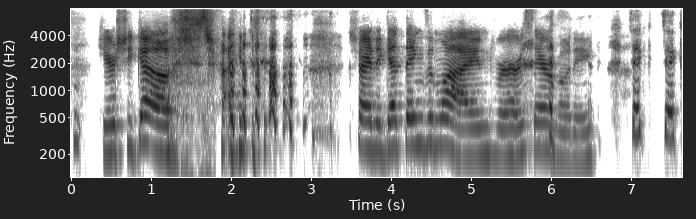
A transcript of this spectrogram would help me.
here she goes, She's trying to trying to get things in line for her ceremony. tick, tick,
